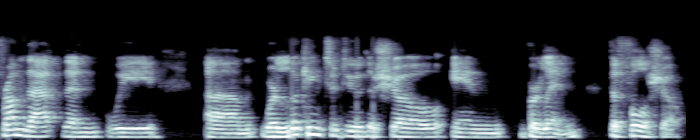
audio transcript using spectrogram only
from that, then we um, were looking to do the show in Berlin, the full show.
